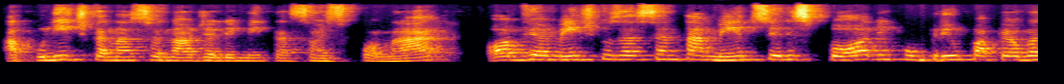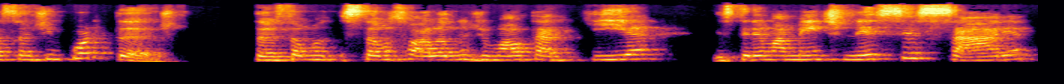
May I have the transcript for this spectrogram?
à política nacional de alimentação escolar. Obviamente que os assentamentos eles podem cumprir um papel bastante importante. Então estamos, estamos falando de uma autarquia extremamente necessária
